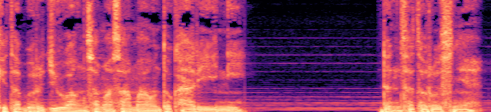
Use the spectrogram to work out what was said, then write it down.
Kita berjuang sama-sama untuk hari ini dan seterusnya.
